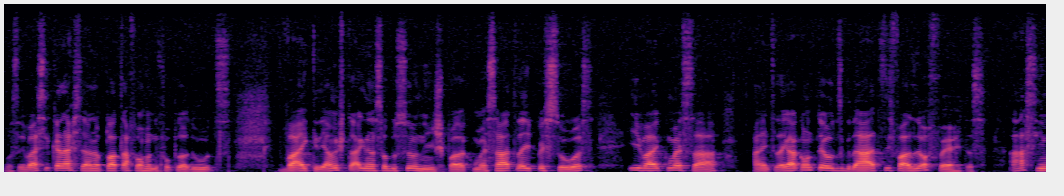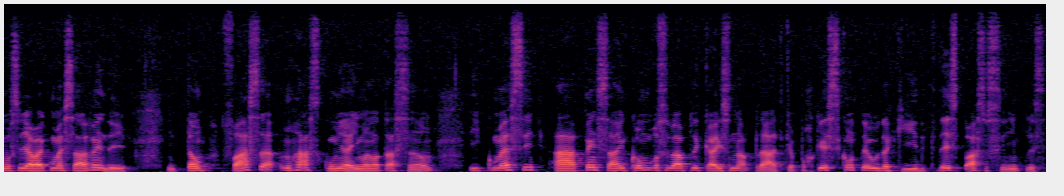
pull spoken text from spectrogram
Você vai se cadastrar na plataforma de infoprodutos, vai criar um Instagram sobre o seu nicho para começar a atrair pessoas e vai começar a entregar conteúdos grátis e fazer ofertas. Assim você já vai começar a vender. Então, faça um rascunho aí, uma anotação e comece a pensar em como você vai aplicar isso na prática, porque esse conteúdo aqui de três passos simples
